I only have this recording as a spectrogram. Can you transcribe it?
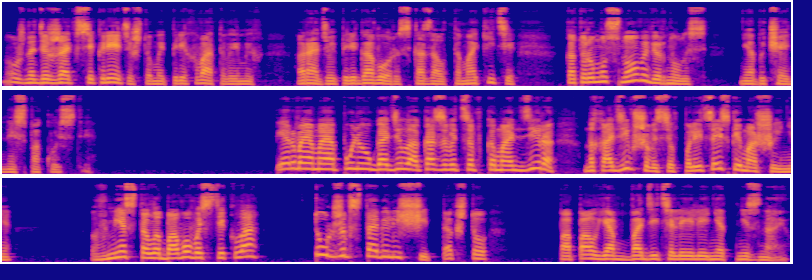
«Нужно держать в секрете, что мы перехватываем их радиопереговоры», — сказал Тамакити, которому снова вернулось необычайное спокойствие. Первая моя пуля угодила, оказывается, в командира, находившегося в полицейской машине. Вместо лобового стекла тут же вставили щит, так что попал я в водителя или нет, не знаю.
